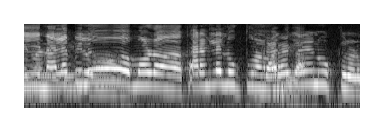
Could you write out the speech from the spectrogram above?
ఈ నల్ల బిల్లు మూడు కరెంట్లే నూకుతున్నాడు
